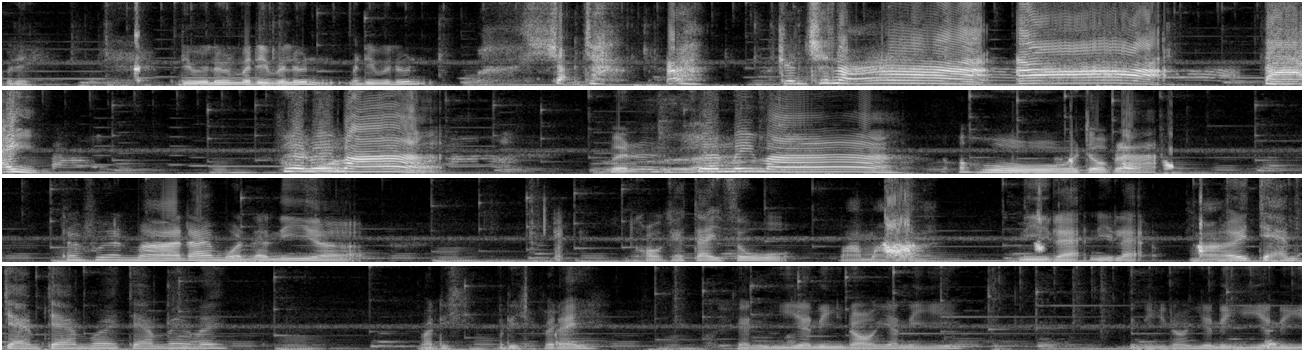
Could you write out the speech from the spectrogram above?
มาดิมาดิวัยรุ่นมาดิวัยรุ่นมาดิวัยรุ่นชะชะอะ กันชนะอ่าตาย เพื่อนไม่มา เพื่อนเพื่อนไม่มา โอ้โห จบละ ถ้าเพื่อนมาได้หมดแล้วเนี่ย ขอแค่ใจสู้มามามานี่แหละ นี่แหละ มาเฮ้ย แจมแจมแจมเว้ย แจมแม่งเลย มาดิ มาดิ ไปไหน อย่าหนี อย่าหนีน้อง อย่าหนี อย่าหนีน้อง อย่าหนี อย่าหนี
